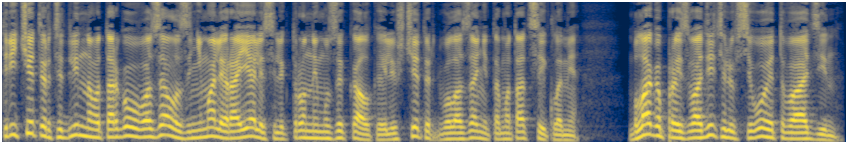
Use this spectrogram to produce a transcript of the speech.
Три четверти длинного торгового зала занимали рояли с электронной музыкалкой, и лишь четверть была занята мотоциклами. Благо производителю всего этого один.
